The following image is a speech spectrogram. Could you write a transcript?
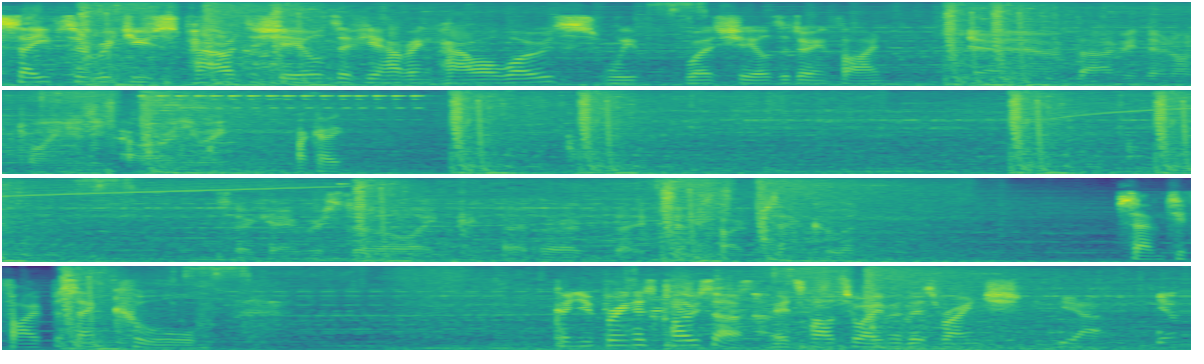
safe to reduce power to shields if you're having power woes. We've, where shields are doing fine. Yeah, no, that, I mean they're not drawing any power anyway. Okay. We're still like uh, we're like 75% coolant. 75% cool. Can you bring us closer? It's hard to aim at this range. Yeah. Yep.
